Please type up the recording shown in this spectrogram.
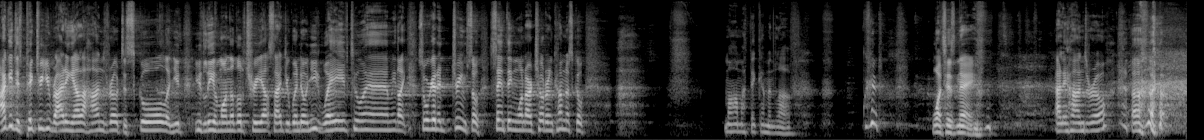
I could just picture you riding Alejandro to school and you'd, you'd leave him on the little tree outside your window and you'd wave to him. You'd like, so we're going to dream. So, same thing when our children come to us, go, Mom, I think I'm in love. What's his name? Alejandro. Uh,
